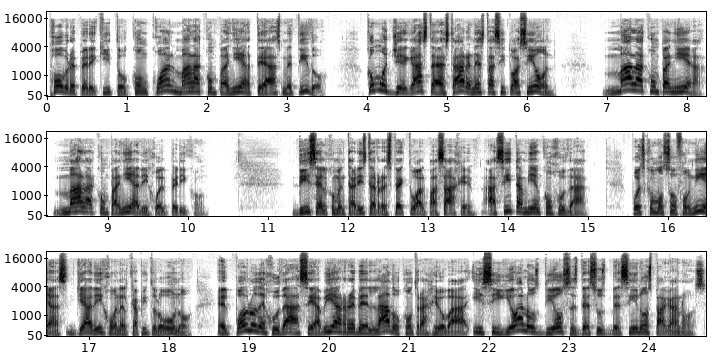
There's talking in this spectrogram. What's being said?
Pobre periquito, ¿con cuál mala compañía te has metido? ¿Cómo llegaste a estar en esta situación? Mala compañía, mala compañía, dijo el perico. Dice el comentarista respecto al pasaje, así también con Judá. Pues como Sofonías ya dijo en el capítulo 1, el pueblo de Judá se había rebelado contra Jehová y siguió a los dioses de sus vecinos paganos.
